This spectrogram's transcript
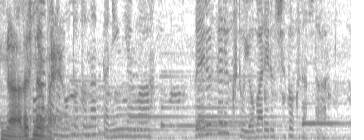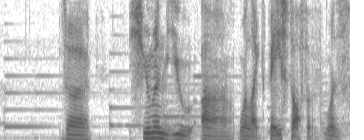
No, there's no way. The human you uh, were like based off of was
